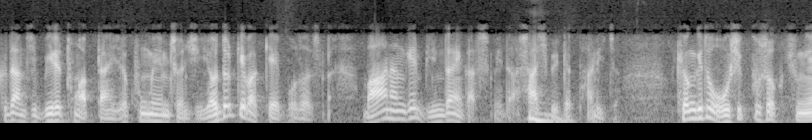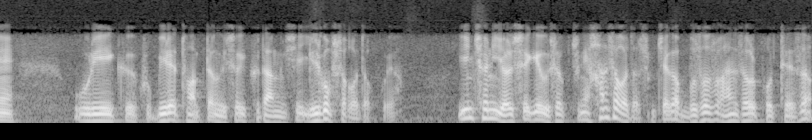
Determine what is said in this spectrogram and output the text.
그 당시 미래통합당이죠. 국민의힘 전시 8개밖에 못 얻었습니다. 41개 민당에 갔습니다. 41대 8이죠. 경기도 59석 중에 우리 그 미래통합당 의석이 그 당시에 7석 얻었고요. 인천이 13개 의석 중에 한 석 얻었습니다. 제가 무소속 한 석을 보태서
